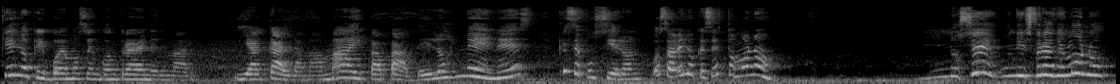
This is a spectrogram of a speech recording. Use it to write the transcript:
qué es lo que podemos encontrar en el mar. Y acá la mamá y papá de los nenes ¿Qué se pusieron? ¿Vos sabés lo que es esto, mono? No sé, un disfraz de mono.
